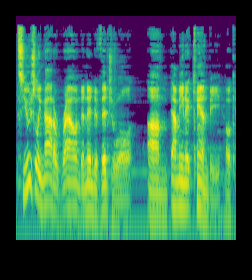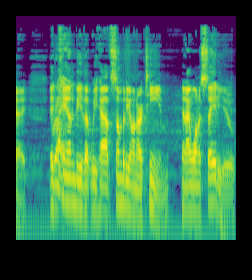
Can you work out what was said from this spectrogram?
It's usually not around an individual Um, I mean, it can be okay. It Right. can be that we have somebody on our team, and I want to say to you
